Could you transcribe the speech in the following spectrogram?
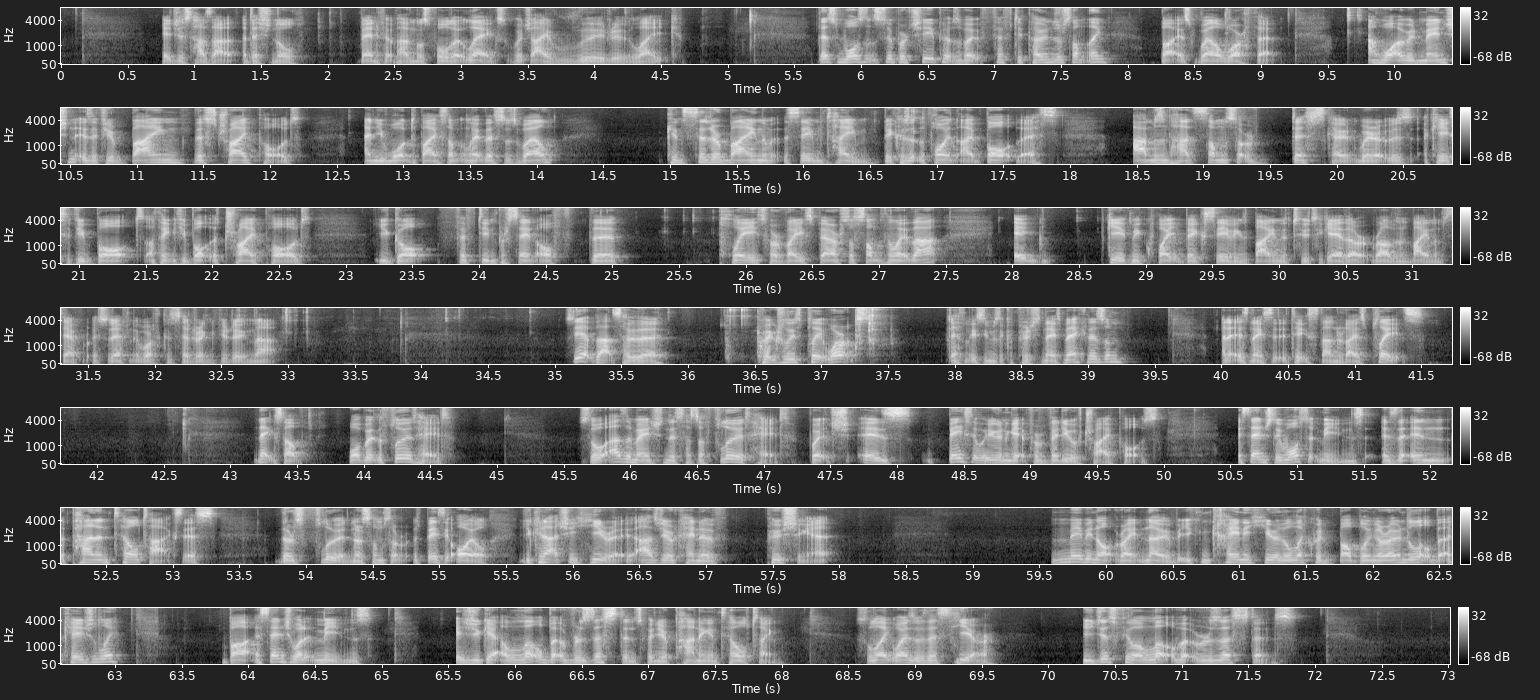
It just has that additional benefit of having those fold out legs, which I really, really like. This wasn't super cheap, it was about £50 or something, but it's well worth it. And what I would mention is if you're buying this tripod and you want to buy something like this as well, consider buying them at the same time because at the point I bought this, Amazon had some sort of discount where it was a case if you bought, I think if you bought the tripod, you got 15% off the plate or vice versa, or something like that. It gave me quite big savings buying the two together rather than buying them separately, so definitely worth considering if you're doing that. So yep, that's how the quick release plate works. Definitely seems like a pretty nice mechanism, and it is nice that it takes standardized plates. Next up, what about the fluid head? So as I mentioned, this has a fluid head, which is basically what you're going to get for video tripods. Essentially what it means is that in the pan and tilt axis, there's fluid and there's some sort of, it's basically oil. You can actually hear it as you're kind of pushing it. Maybe not right now, but you can kind of hear the liquid bubbling around a little bit occasionally. But essentially what it means is you get a little bit of resistance when you're panning and tilting. So likewise with this here, you just feel a little bit of resistance.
